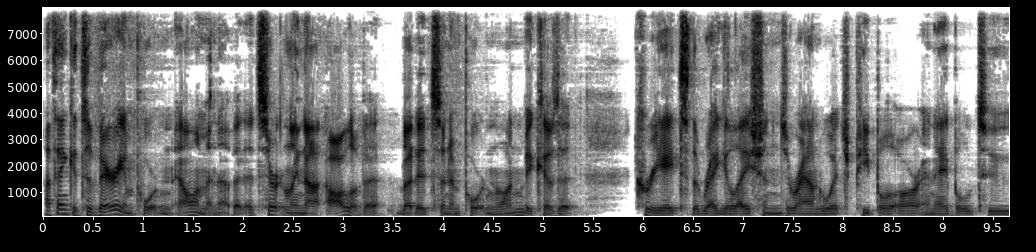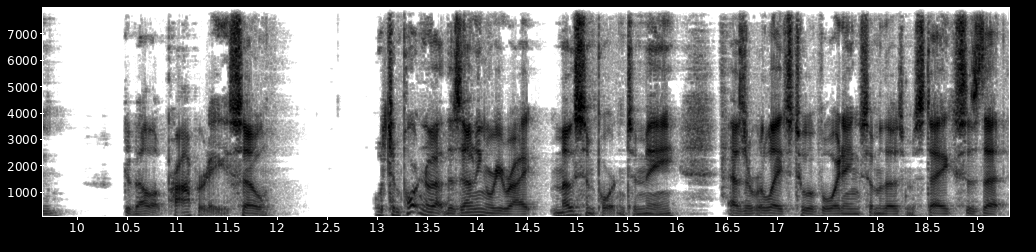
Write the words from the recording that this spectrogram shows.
I think it's a very important element of it. It's certainly not all of it, but it's an important one because it creates the regulations around which people are enabled to develop property. So, what's important about the zoning rewrite, most important to me as it relates to avoiding some of those mistakes, is that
